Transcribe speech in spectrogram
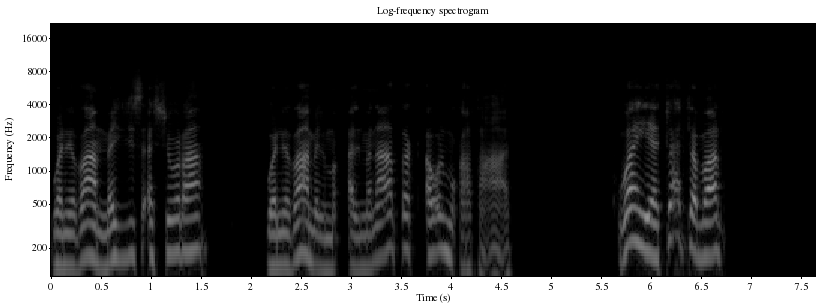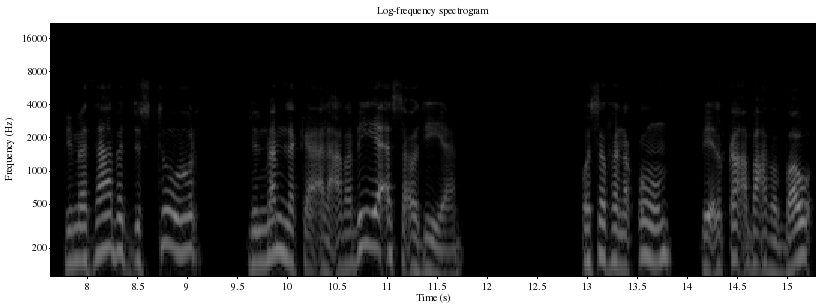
ونظام مجلس الشورى ونظام المناطق أو المقاطعات. وهي تعتبر بمثابة دستور للمملكة العربية السعودية. وسوف نقوم بإلقاء بعض الضوء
